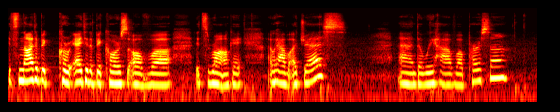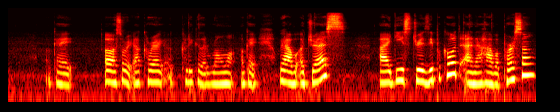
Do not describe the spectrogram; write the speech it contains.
It's not be created because of uh, it's wrong okay? We have address and we have a person okay? Oh sorry I correct click the wrong one okay? We have address ID street zip code and I have a person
